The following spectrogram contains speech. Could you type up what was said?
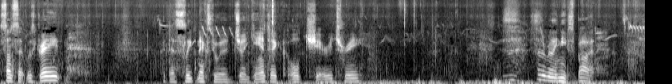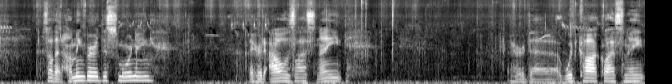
Sunset was great. Got to sleep next to a gigantic old cherry tree. This is, this is a really neat spot. I saw that hummingbird this morning. I heard owls last night. I heard that uh, woodcock last night.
